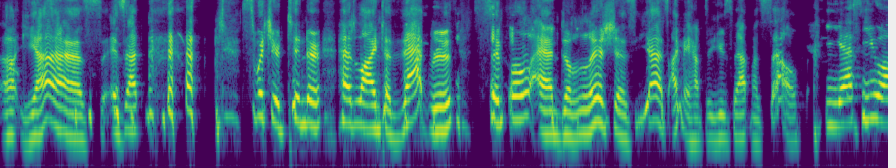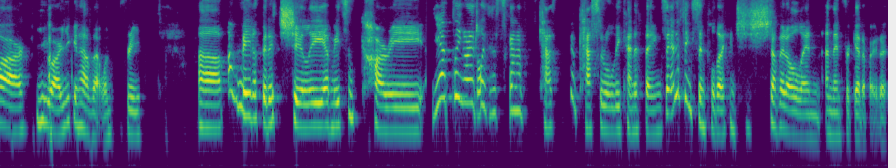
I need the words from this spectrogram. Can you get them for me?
uh yes. Is that switch your Tinder headline to that, Ruth? Simple and delicious. Yes, I may have to use that myself. Yes, you are. You are. You can have that one for free. Uh, I've made a bit of chili. I've made some curry. Yeah, playing around like this kind of cas- you know, casserole kind of things. Anything simple that I can just shove it all in and then forget about it.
